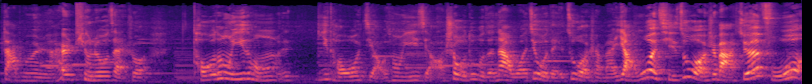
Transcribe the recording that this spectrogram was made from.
大部分人还是停留在说头痛医头医头，脚痛医脚，瘦肚子，那我就得做什么？仰卧起坐，是吧？卷腹。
